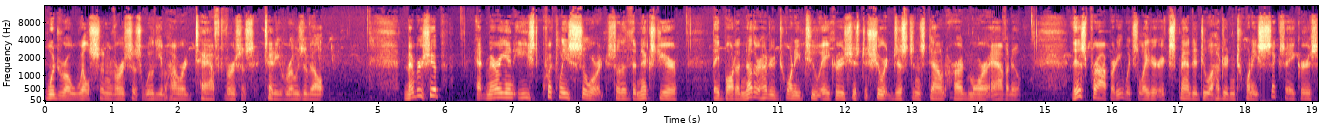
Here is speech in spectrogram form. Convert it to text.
Woodrow Wilson versus William Howard Taft versus Teddy Roosevelt. Membership at Merion East quickly soared so that the next year they bought another 122 acres just a short distance down Ardmore Avenue. This property, which later expanded to 126 acres,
